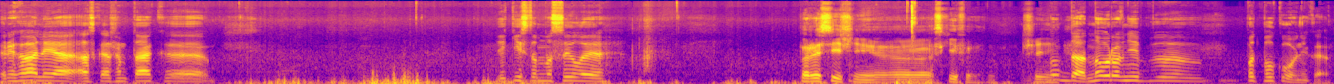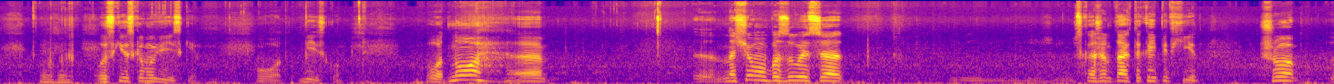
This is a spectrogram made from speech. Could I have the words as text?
регалія, а скажімо так, е, якісь там носили Пересічні е, скіфи. Чи? Ну да, на уровні е, подполковника Мгм. у скіфському війську. От, війську. От, но, е, е, на чому базується, скажімо так, такий підхід, що е,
